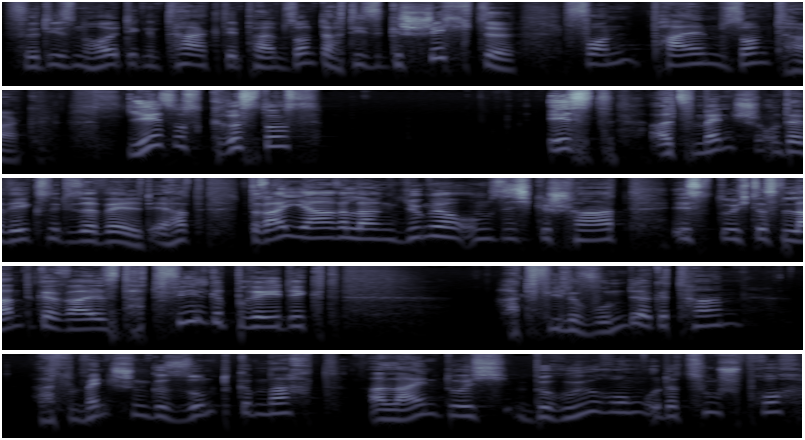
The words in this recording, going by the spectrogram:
für diesen heutigen Tag, den Palmsonntag, diese Geschichte von Palmsonntag. Jesus Christus ist als Mensch unterwegs in dieser Welt. Er hat drei Jahre lang Jünger um sich geschart, ist durch das Land gereist, hat viel gepredigt, hat viele Wunder getan, hat Menschen gesund gemacht, allein durch Berührung oder Zuspruch.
